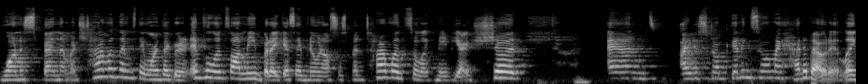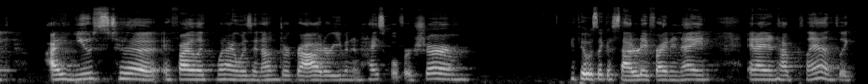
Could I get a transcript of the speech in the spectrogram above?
want to spend that much time with them because they weren't that good an influence on me, but I guess I have no one else to spend time with, so like maybe I should. And I just stopped getting so in my head about it. Like I used to, if I like when I was in undergrad or even in high school for sure, if it was like a Saturday, Friday night and I didn't have plans, like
